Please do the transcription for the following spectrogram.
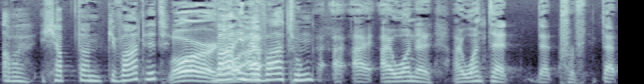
Aber ich habe dann gewartet, Lord, war in Erwartung. I, I, I want to. I want that that that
